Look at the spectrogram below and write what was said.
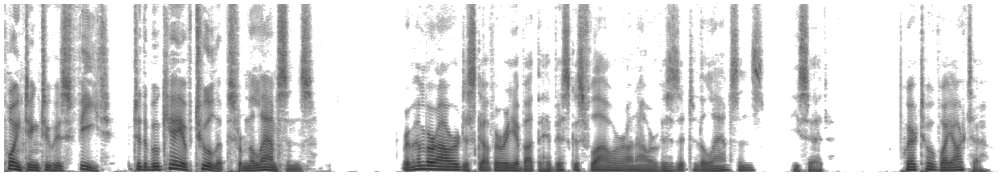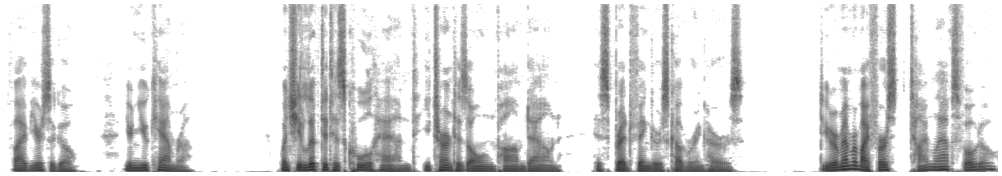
pointing to his feet, to the bouquet of tulips from the Lamsons. Remember our discovery about the hibiscus flower on our visit to the Lamsons? he said. Puerto Vallarta, five years ago. Your new camera. When she lifted his cool hand, he turned his own palm down, his spread fingers covering hers. Do you remember my first time lapse photo?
